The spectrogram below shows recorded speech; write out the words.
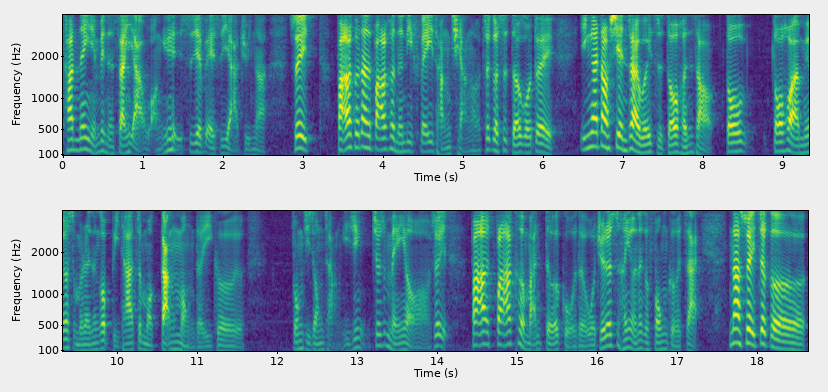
他那一年变成三亚王，因为世界杯也是亚军啊，所以巴拉克，但是巴拉克能力非常强啊，这个是德国队应该到现在为止都很少，都都后来没有什么人能够比他这么刚猛的一个攻击中场，已经就是没有哦，所以巴巴拉克蛮德国的，我觉得是很有那个风格在。那所以这个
